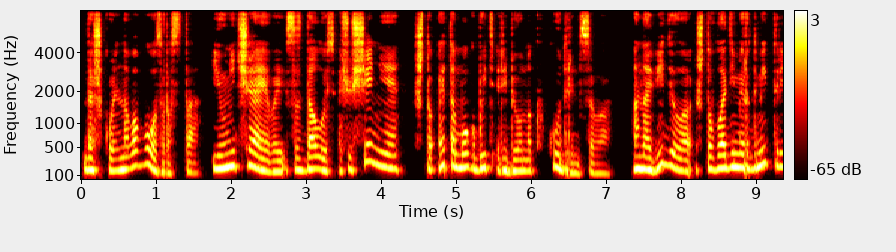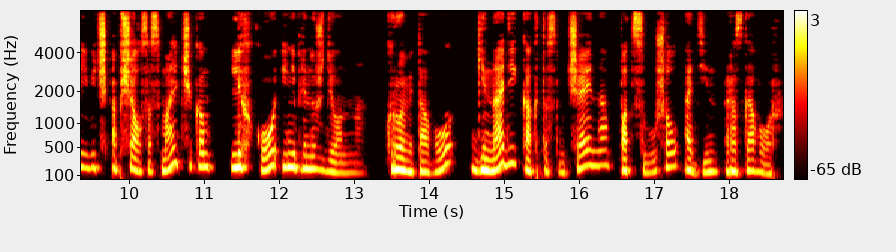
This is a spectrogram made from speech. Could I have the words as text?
дошкольного возраста, и у Нечаевой создалось ощущение, что это мог быть ребенок Кудринцева. Она видела, что Владимир Дмитриевич общался с мальчиком легко и непринужденно. Кроме того, Геннадий как-то случайно подслушал один разговор.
